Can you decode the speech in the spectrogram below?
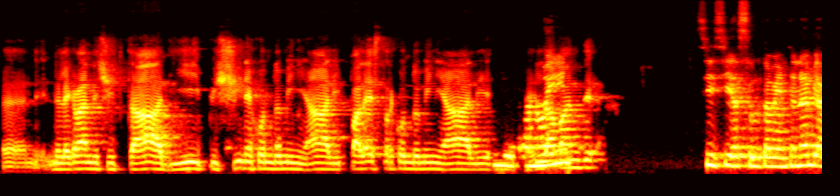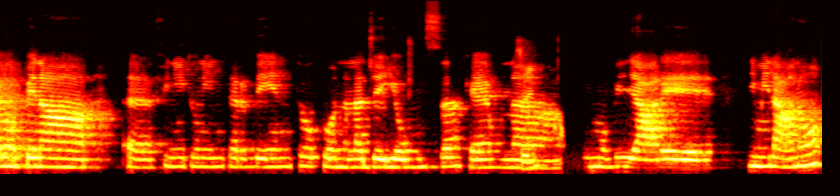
eh, nelle grandi città, di piscine condominiali, palestre condominiali, noi... lavande... Sì, sì, assolutamente. Noi abbiamo appena eh, finito un intervento con la J. Homes, che è un sì. immobiliare di Milano,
